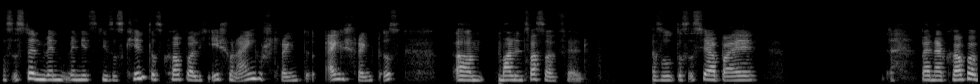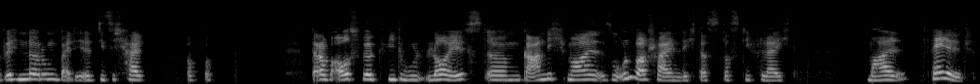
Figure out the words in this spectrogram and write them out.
was ist denn, wenn wenn jetzt dieses Kind, das körperlich eh schon eingestrengt eingeschränkt ist, ähm, mal ins Wasser fällt? Also, das ist ja bei bei 'ner Körperbehinderung, bei der die sich halt auf auf darauf auswirkt, wie du läufst, ähm, gar nicht mal so unwahrscheinlich, dass dass die vielleicht mal fällt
